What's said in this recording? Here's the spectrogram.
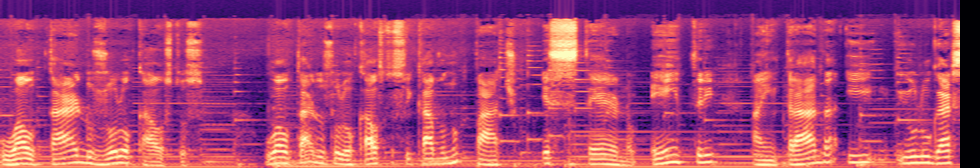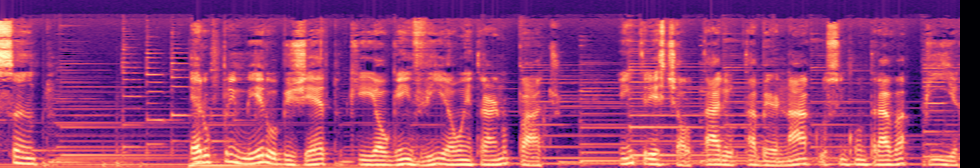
o altar dos holocaustos. O altar dos holocaustos ficava no pátio externo, entre a entrada e, e o lugar santo. Era o primeiro objeto que alguém via ao entrar no pátio. Entre este altar e o tabernáculo se encontrava a pia.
